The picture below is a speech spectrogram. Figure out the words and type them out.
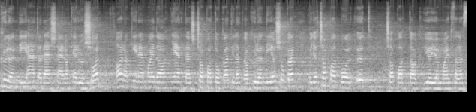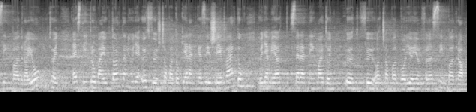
külön díj átadására kerül sor. Arra kérem majd a nyertes csapatokat, illetve a külön díjasokat, hogy a csapatból öt csapattag jöjjön majd fel a színpadra, jó? Úgyhogy ezt így próbáljuk tartani. Ugye öt fős csapatok jelentkezését vártuk, hogy emiatt szeretnénk majd, hogy öt fő a csapatból jöjjön fel a színpadra.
